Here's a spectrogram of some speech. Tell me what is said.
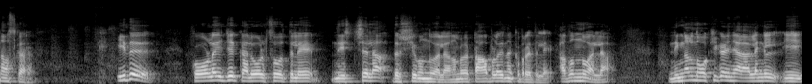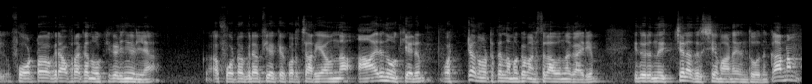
നമസ്കാരം. ഇത് കോളേജ് കലോത്സവത്തിലെ നിശ്ചല ദൃശ്യമൊന്നുമല്ല നമ്മൾ ടാബ്ലോ എന്നൊക്കെ പറയത്തില്ലേ? അതൊന്നുമല്ല. നിങ്ങൾ നോക്കിക്കഴിഞ്ഞാൽ അല്ലെങ്കിൽ ഈ ഫോട്ടോഗ്രാഫറൊക്കെ നോക്കിക്കഴിഞ്ഞ് കഴിഞ്ഞാൽ ഫോട്ടോഗ്രാഫിയൊക്കെ കുറച്ച് അറിയാവുന്ന ആര് നോക്കിയാലും ഒറ്റ നോട്ടത്തിൽ നമുക്ക് മനസ്സിലാവുന്ന കാര്യം ഇതൊരു നിശ്ചല ദൃശ്യമാണ് എന്ന് തോന്നുന്നു. കാരണം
